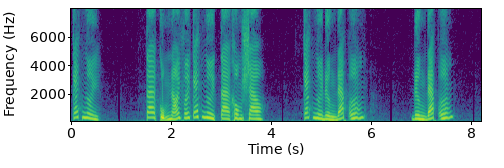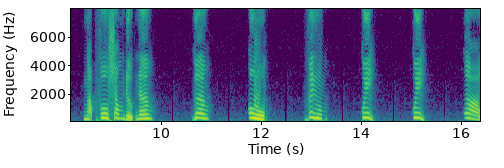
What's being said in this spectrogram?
Các ngươi, ta cũng nói với các ngươi ta không sao. Các ngươi đừng đáp ứng. Đừng đáp ứng. Ngọc Vô Song được nơn. Gơn. U. Vinh. Quy. Quy. Ờ.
